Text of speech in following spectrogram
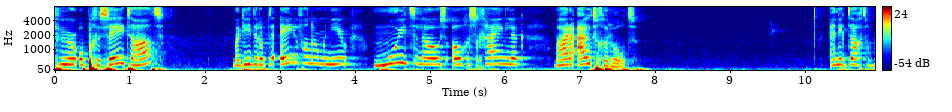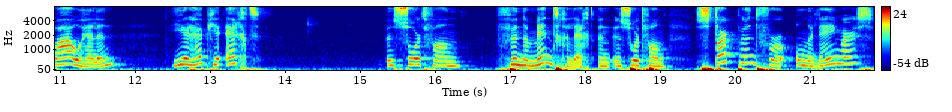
2,5 uur op gezeten had. Maar die er op de een of andere manier moeiteloos, ogenschijnlijk waren uitgerold. En ik dacht, wauw Helen, hier heb je echt een soort van fundament gelegd. Een, een soort van startpunt voor ondernemers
